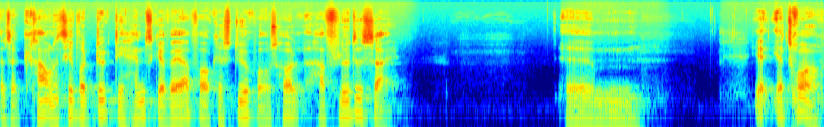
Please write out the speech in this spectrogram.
Altså kravene til, hvor dygtig han skal være for at kan styrke vores hold, har flyttet sig. Øhm, jeg, jeg, tror,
